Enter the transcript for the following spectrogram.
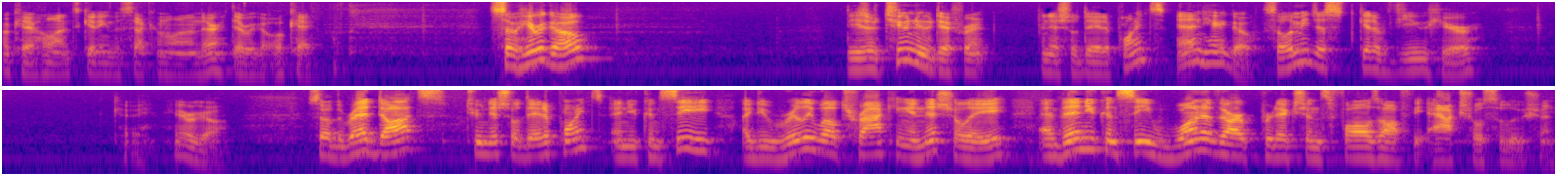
Okay, hold on, it's getting the second one on there. There we go, okay. So here we go. These are two new different initial data points, and here you go. So let me just get a view here. Okay, here we go. So the red dots, two initial data points, and you can see I do really well tracking initially, and then you can see one of our predictions falls off the actual solution,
